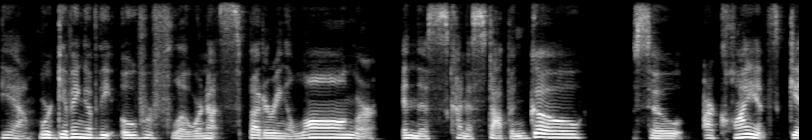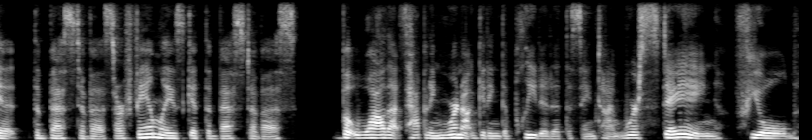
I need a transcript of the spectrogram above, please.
Yeah, we're giving of the overflow. We're not sputtering along or in this kind of stop and go. So our clients get the best of us, our families get the best of us. But while that's happening, we're not getting depleted at the same time. We're staying fueled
